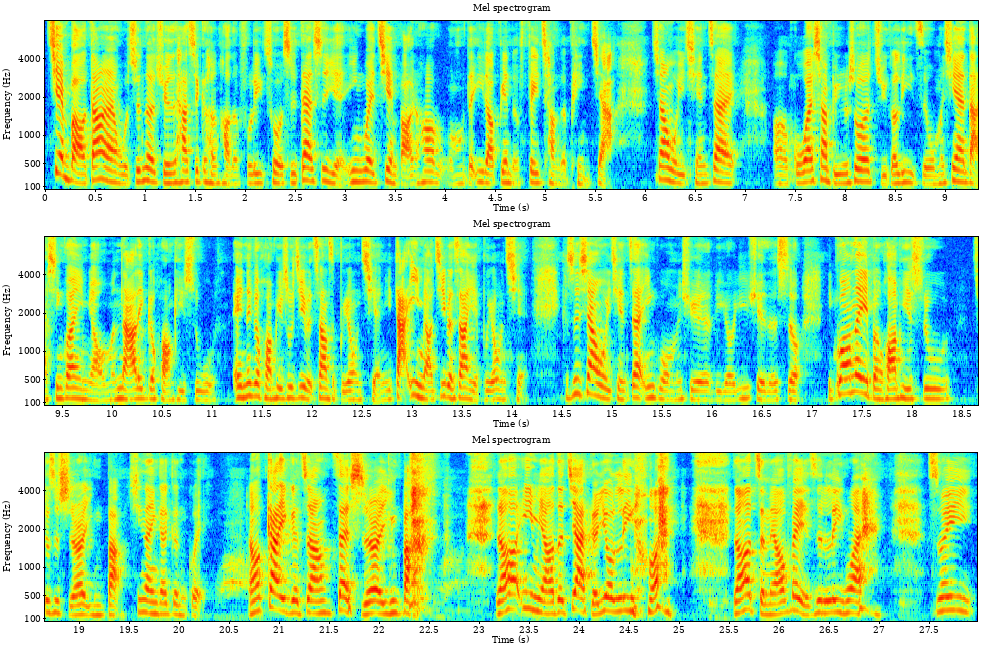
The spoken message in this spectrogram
健保当然我真的觉得它是一个很好的福利措施，但是也因为健保，然后我们的医疗变得非常的平价。像我以前在呃国外，像比如说举个例子，我们现在打新冠疫苗，我们拿了一个黄皮书，哎，那个黄皮书基本上是不用钱，你打疫苗基本上也不用钱。可是像我以前在英国，我们学旅游医学的时候，你光那一本黄皮书就是十二英镑，现在应该更贵。然后盖一个章再十二英镑，然后疫苗的价格又另外，然后诊疗费也是另外，所以。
